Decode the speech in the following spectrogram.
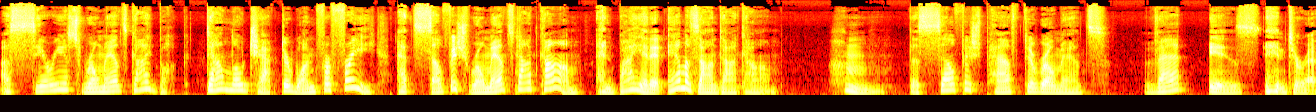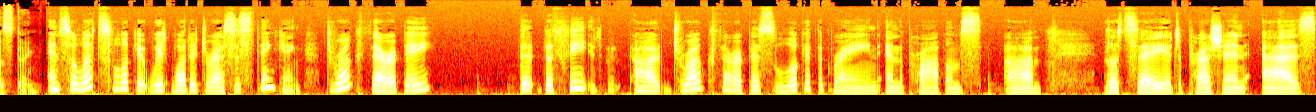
a serious romance guidebook. Download chapter one for free at selfishromance.com and buy it at amazon.com. Hmm, The Selfish Path to Romance. That is interesting. And so let's look at what addresses thinking. Drug therapy, the the, the uh, drug therapists look at the brain and the problems. Um, let's say a depression as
